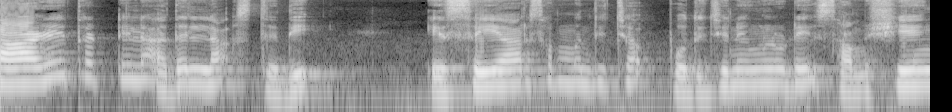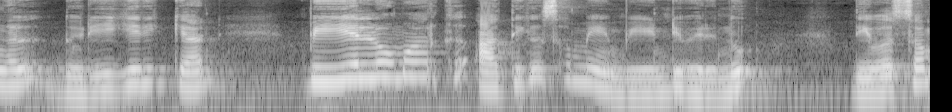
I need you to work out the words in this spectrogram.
താഴെ തട്ടിൽ അതല്ല സ്ഥിതി. എസ് ഐ ആർ സംബന്ധിച്ച പൊതുജനങ്ങളുടെ സംശയങ്ങൾ ദൂരീകരിക്കാൻ ബി എൽ ഒമാർക്ക് അധിക സമയം വേണ്ടിവരുന്നു. ദിവസം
